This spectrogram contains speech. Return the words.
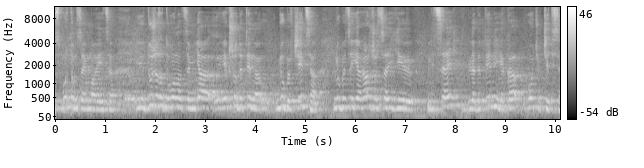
спортом займається. І дуже задоволена цим. Я, якщо дитина любить вчитися, любить це, я раджу цей ліцей для дитини, яка хоче вчитися.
